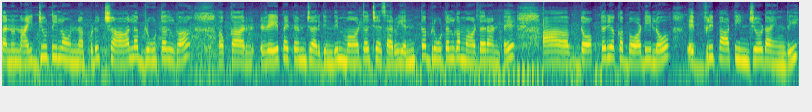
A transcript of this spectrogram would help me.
తను నైట్ డ్యూటీలో ఉన్నప్పుడు చాలా బ్రూటల్గా ఒక రేప్ అటెంప్ట్ జరిగింది మర్డర్ చేశారు. ఎంత బ్రూటల్గా మర్డర్ అంటే ఆ డాక్టర్ యొక్క బాడీలో ఎవ్రీ పార్ట్ ఇంజర్డ్ అయింది.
